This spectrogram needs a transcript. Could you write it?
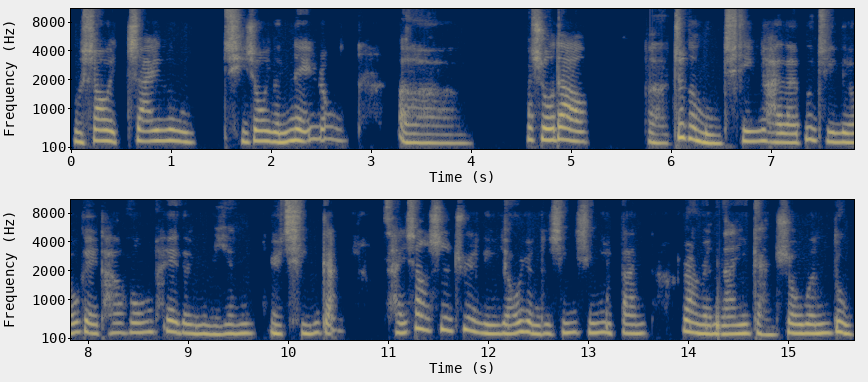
我稍微摘录其中一个内容。呃，他说到。呃，这个母亲还来不及留给他丰沛的语言与情感，才像是距离遥远的星星一般，让人难以感受温度。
